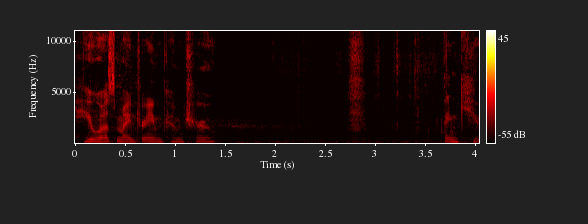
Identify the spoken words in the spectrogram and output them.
He was my dream come true. Thank you.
